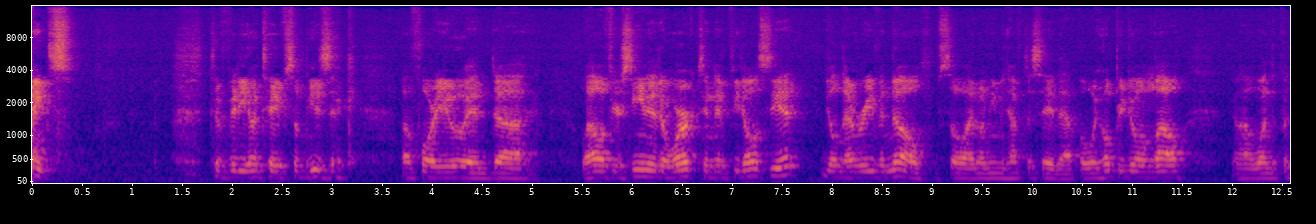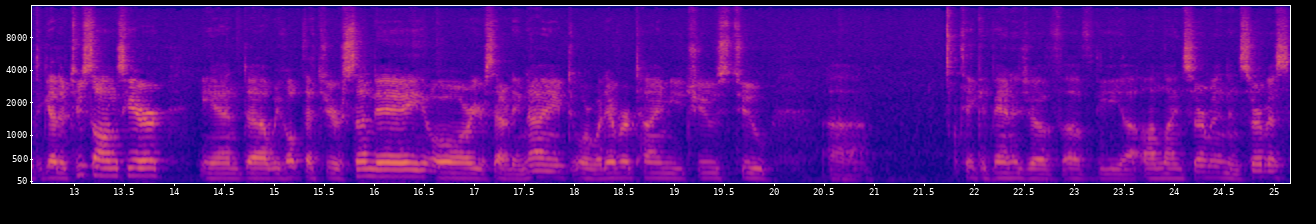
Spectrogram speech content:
Lengths to videotape some music uh, for you. And uh, well, if you're seeing it, it worked. And if you don't see it, you'll never even know. So I don't even have to say that. But we hope you're doing well. Uh, wanted to put together two songs here. And uh, we hope that your Sunday or your Saturday night or whatever time you choose to uh, take advantage of, of the uh, online sermon and service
